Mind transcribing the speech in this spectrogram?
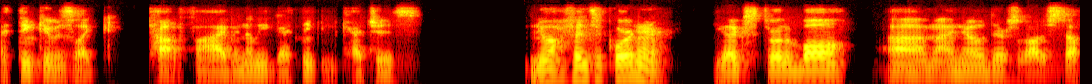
I think it was like top five in the league, I think, in catches. New offensive coordinator. He likes to throw the ball. Um, I know there's a lot of stuff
